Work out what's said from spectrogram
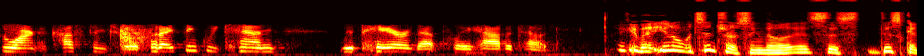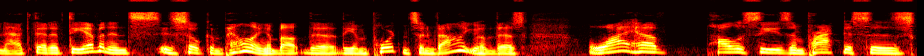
who aren't accustomed to it. But I think we can repair that play habitat. Okay, but you know what's interesting though is this disconnect that if the evidence is so compelling about the the importance and value of this, why have policies and practices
